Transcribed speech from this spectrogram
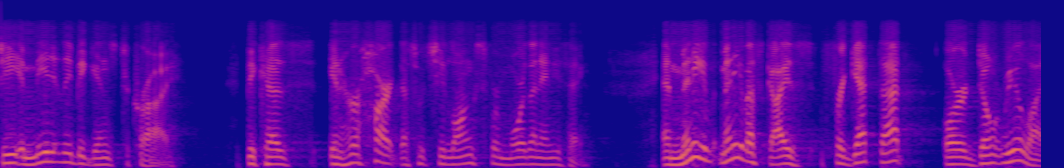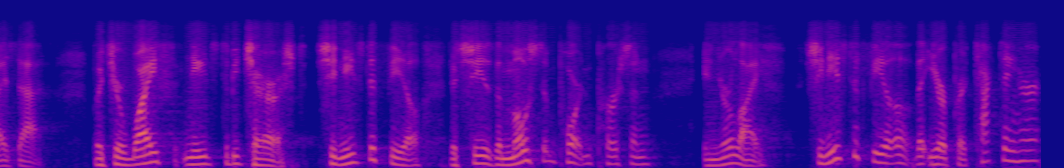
She immediately begins to cry because in her heart, that's what she longs for more than anything. And many, many of us guys forget that or don't realize that. But your wife needs to be cherished. She needs to feel that she is the most important person in your life. She needs to feel that you're protecting her,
